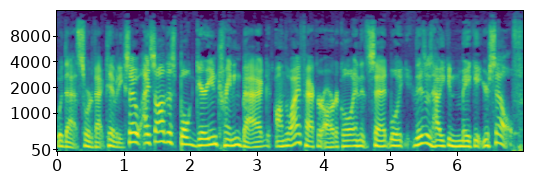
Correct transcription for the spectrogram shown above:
with that sort of activity. So I saw this Bulgarian training bag on the Lifehacker article, and it said, "Well, this is how you can make it yourself."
